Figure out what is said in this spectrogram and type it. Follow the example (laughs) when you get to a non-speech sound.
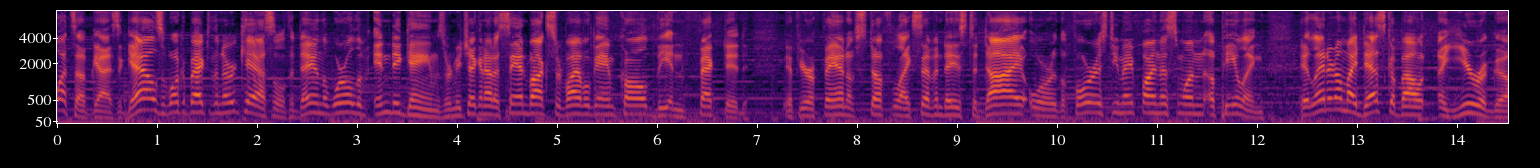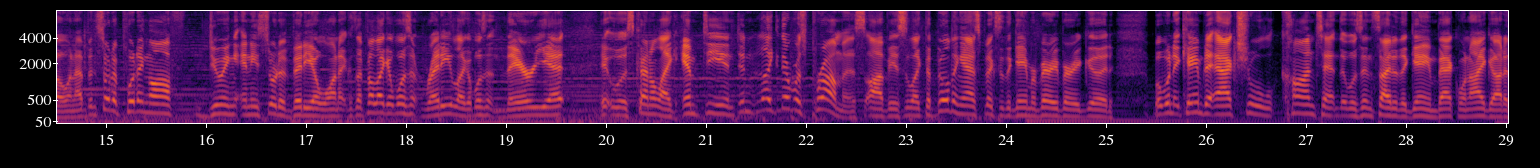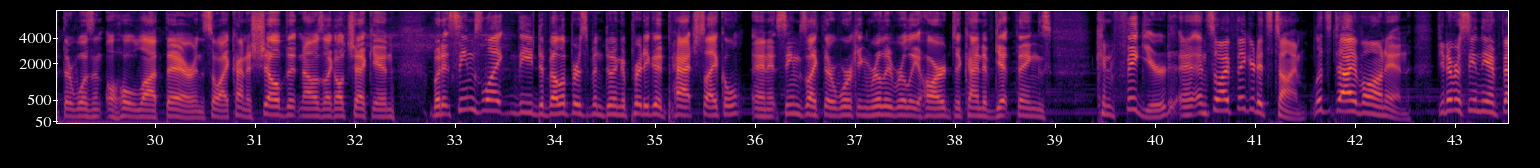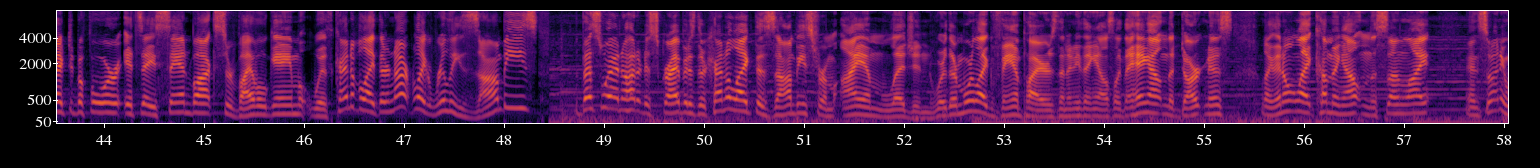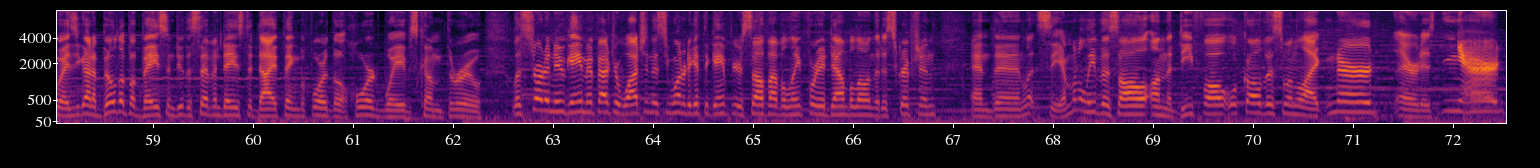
What's up, guys and gals? Welcome back to the Nerd Castle. Today, in the world of indie games, we're going to be checking out a sandbox survival game called The Infected. If you're a fan of stuff like Seven Days to Die or The Forest, you may find this one appealing. It landed on my desk about a year ago, and I've been sort of putting off doing any sort of video on it because I felt like it wasn't ready, like it wasn't there yet. It was kind of like empty and didn't, like, there was promise, obviously. Like, the building aspects of the game are very, very good. But when it came to actual content that was inside of the game, back when I got it, there wasn't a whole lot there. And so I kind of shelved it and I was like, I'll check in. But it seems like the developers have been doing a pretty good patch cycle, and it seems like they're working really, really hard to kind of get things configured, and so I figured it's time. Let's dive on in. If you've never seen The Infected before, it's a sandbox survival game with kind of like, they're not like really zombies. The best way I know how to describe it is they're kind of like the zombies from I Am Legend, where they're more like vampires than anything else. Like they hang out in the darkness, like they don't like coming out in the sunlight. And so anyways, you got to build up a base and do the seven days to die thing before the horde waves come through. Let's start a new game. If after watching this you wanted to get the game for yourself, I have a link for you down below in the description. And then let's see, I'm to leave this all on the default. We'll call this one like Nerd. There it is, Nerd.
